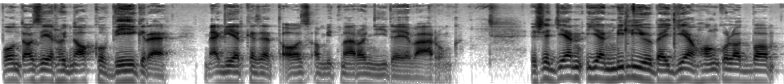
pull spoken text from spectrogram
Pont azért, hogy na akkor végre megérkezett az, amit már annyi ideje várunk. És egy ilyen, ilyen millióban, egy ilyen hangulatban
